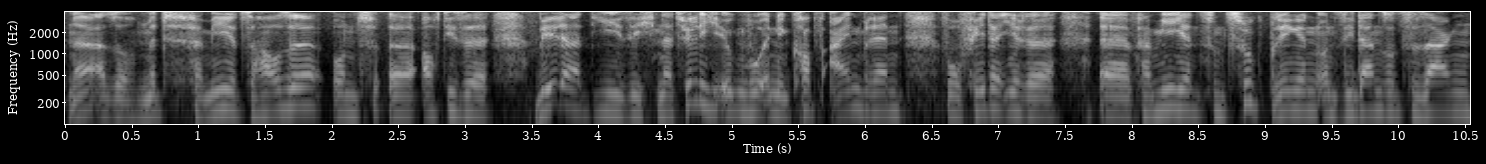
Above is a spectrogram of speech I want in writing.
Ne, also mit Familie zu Hause und äh, auch diese Bilder, die sich natürlich irgendwo in den Kopf einbrennen, wo Väter ihre äh, Familien zum Zug bringen und sie dann sozusagen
